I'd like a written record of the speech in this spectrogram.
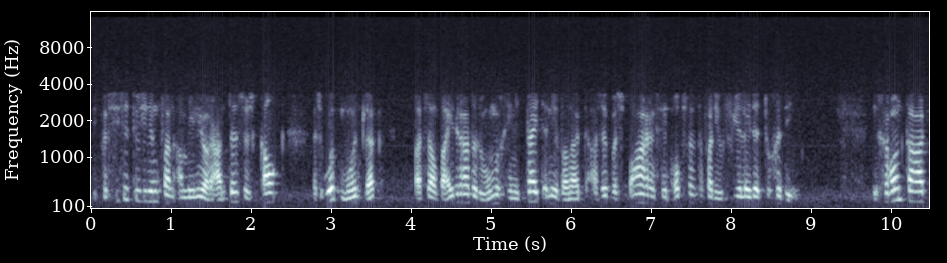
Die presiese toediening van ameliorante soos kalk is ook moontlik wat sal bydra tot homogeniteit in die wingerd asook besparings ten opsigte van die hoeveelhede toegedien. Die grondkaart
